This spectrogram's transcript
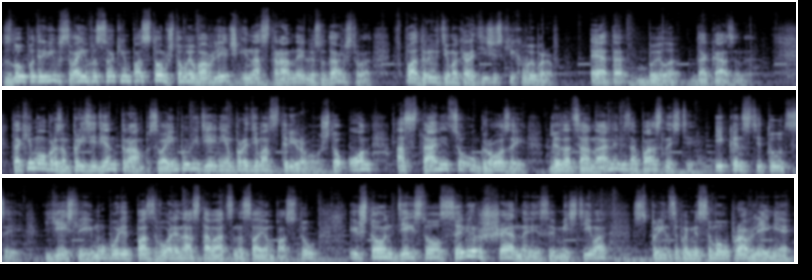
злоупотребив своим высоким постом, чтобы вовлечь иностранные государства в подрыв демократических выборов. Это было доказано. Таким образом, президент Трамп своим поведением продемонстрировал, что он останется угрозой для национальной безопасности и Конституции, если ему будет позволено оставаться на своем посту, и что он действовал совершенно несовместимо с принципами самоуправления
